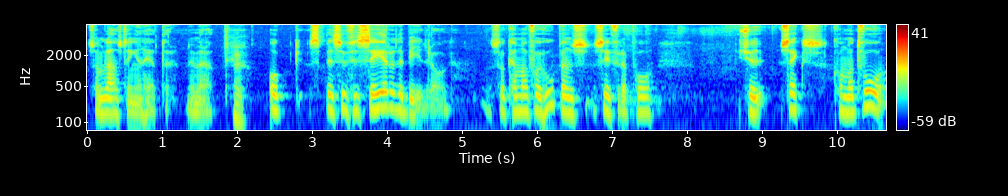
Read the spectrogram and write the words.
som landstingen heter numera, Mm. och specificerade bidrag, så kan man få ihop en siffra på 26,2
